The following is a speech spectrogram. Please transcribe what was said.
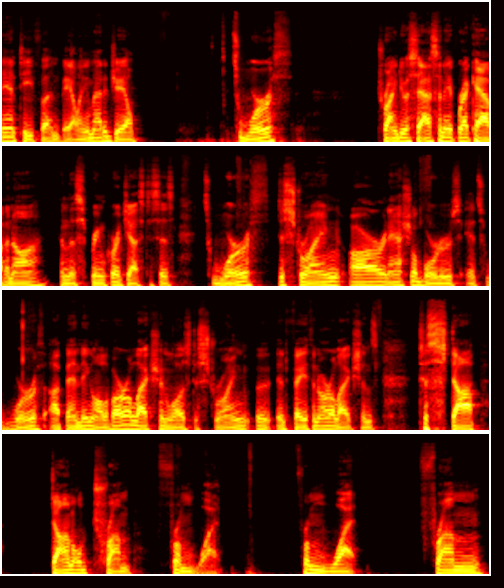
and Antifa, and bailing them out of jail. It's worth trying to assassinate Brett Kavanaugh and the Supreme Court justices. It's worth destroying our national borders. It's worth upending all of our election laws, destroying uh, in faith in our elections to stop Donald Trump from what? From what? From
